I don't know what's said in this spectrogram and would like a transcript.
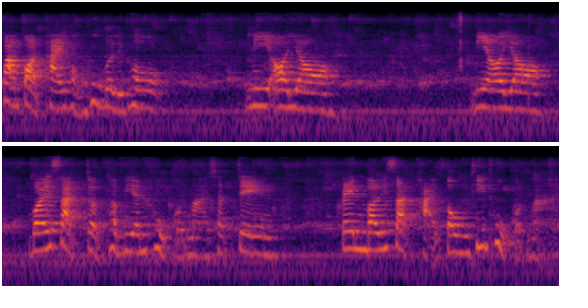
ความปลอดภัยของผู้บริโภค มีออยมีออยบริษัทจดทะเบียนถูกกฎหมายชัดเจน เป็นบริษัทขายตรงที่ถูกกฎหมาย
